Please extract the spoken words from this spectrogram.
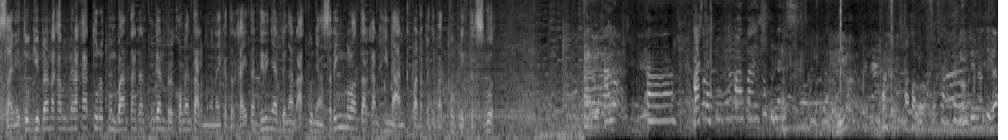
Selain itu, Gibran Raka Buming Raka turut membantah dan enggan berkomentar mengenai keterkaitan dirinya dengan akun yang sering melontarkan hinaan kepada pejabat publik tersebut. Kalau uh, Master Fufu Papa itu benar Nanti nanti ya.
